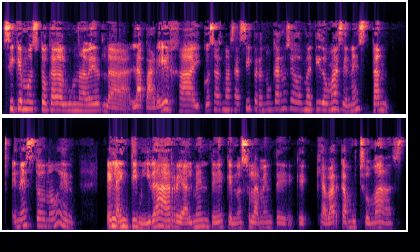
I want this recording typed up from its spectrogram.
sí que hemos tocado alguna vez la, la pareja y cosas más así, pero nunca nos hemos metido más en, es- tan- en esto, ¿no? En, en la intimidad realmente, que no es solamente, que, que abarca mucho más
